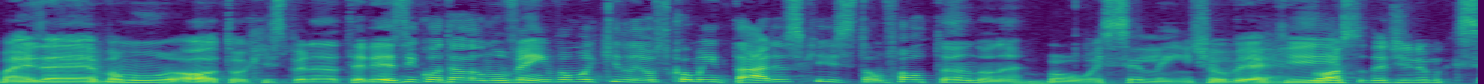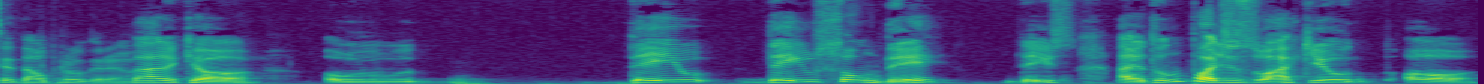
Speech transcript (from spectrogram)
Mas é, vamos, ó, tô aqui esperando a Tereza, enquanto ela não vem, vamos aqui ler os comentários que estão faltando, né? Boa, excelente. Deixa eu ver André. aqui. Gosto da dinâmica que você dá ao programa. Claro que, ó, o Deil, Deilson D Deison. Ah, então não pode zoar que eu. Ó.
